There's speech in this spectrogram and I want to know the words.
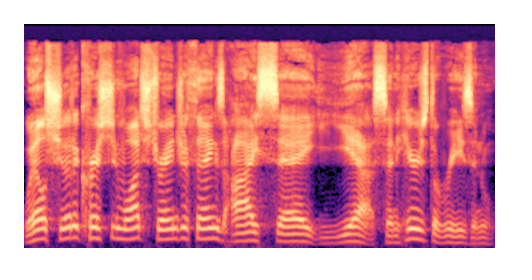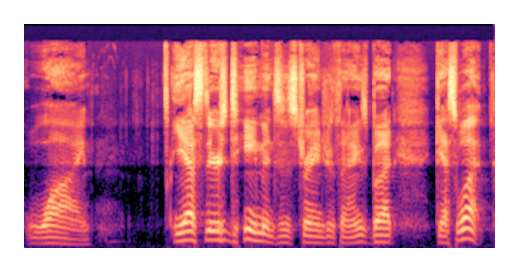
Well, should a Christian watch Stranger Things? I say yes, and here's the reason why. Yes, there's demons in Stranger Things, but guess what?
